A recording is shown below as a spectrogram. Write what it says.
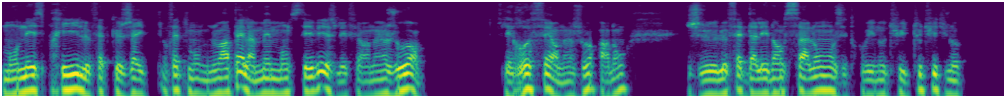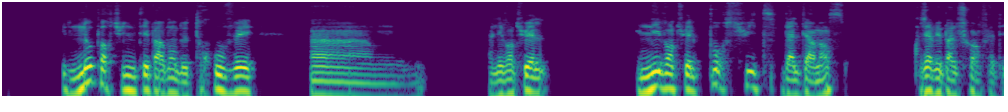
mon esprit, le fait que j'aille, en fait, je me rappelle, hein, même mon CV, je l'ai fait en un jour je l'ai refait en un jour, pardon. Je, le fait d'aller dans le salon, j'ai trouvé une, tout de suite une, une opportunité pardon, de trouver un, un éventuel, une éventuelle poursuite d'alternance. J'avais pas le choix en fait,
